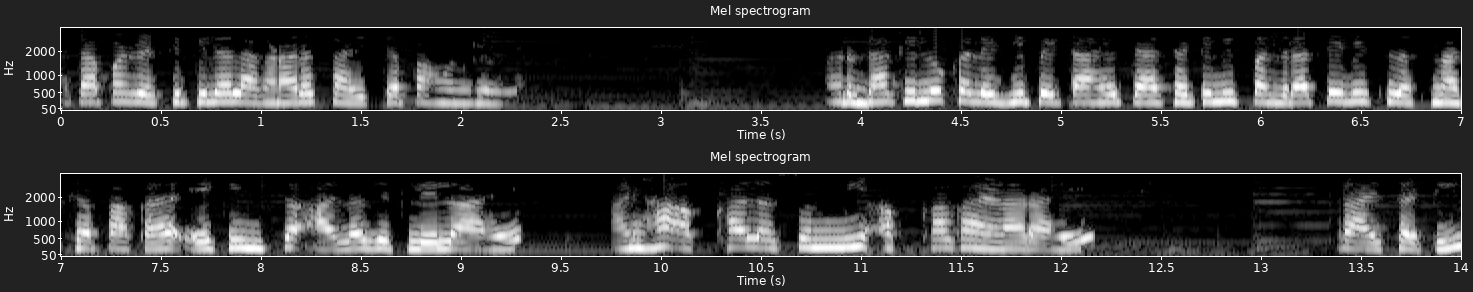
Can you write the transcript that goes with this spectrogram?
आता आपण रेसिपीला लागणारं साहित्य पाहून घेऊया. अर्धा किलो कलेजी पेटा आहे त्यासाठी मी पंधरा ते वीस लसणाच्या पाकळ्या एक इंच आलं घेतलेलं आहे आणि हा अख्खा लसूण मी अख्खा घालणार आहे फ्रायसाठी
